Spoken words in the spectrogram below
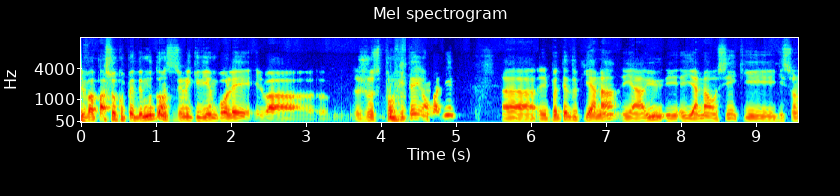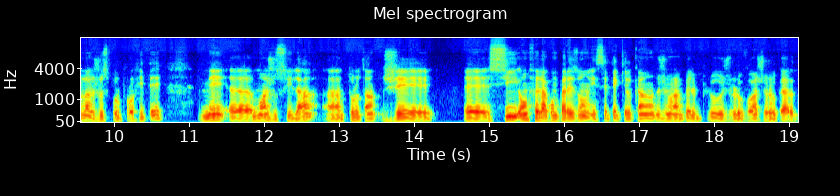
ne va pas s'occuper des moutons. Celui qui vient voler, il va juste profiter, on va dire. Euh, et peut-être qu'il y en a, il y en a aussi qui, qui sont là juste pour profiter. Mais euh, moi, je suis là euh, tout le temps. Si on fait la comparaison et c'était quelqu'un, je me rappelle plus, je le vois, je regarde,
